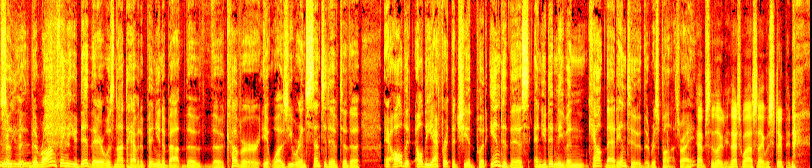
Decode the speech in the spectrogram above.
so the, the, wrong thing that you did there was not to have an opinion about the the cover. It was you were insensitive to the Eh, all the all the effort that she had put into this, and you didn't even count that into the response, right? Absolutely. That's why I say it was stupid.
